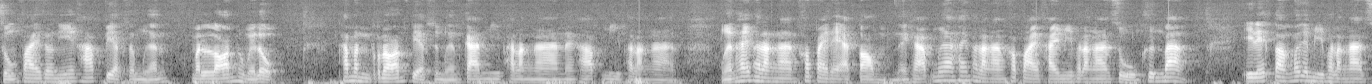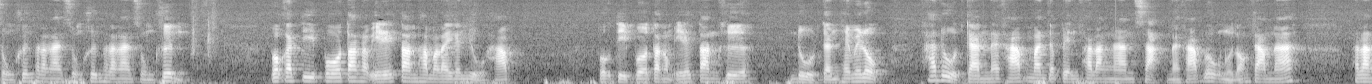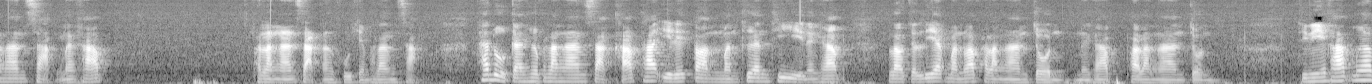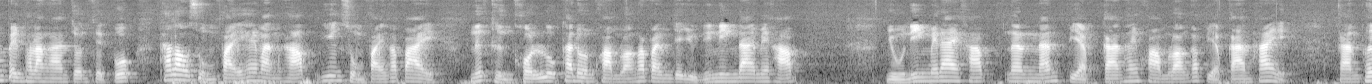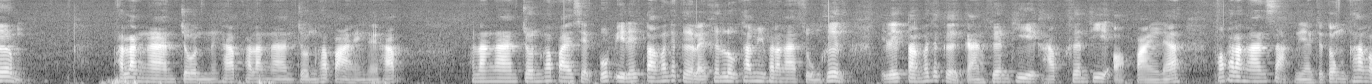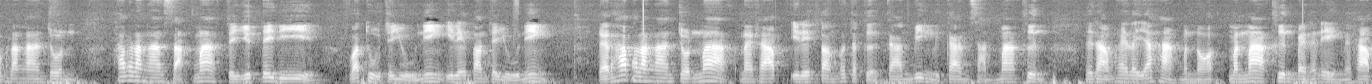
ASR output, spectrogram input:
สูมไฟตัวนี้ครับ เปรียบเสมือนมันร้อนถูกไหมลูกถถ้ามันร้อนเปรียบเสมือนการมีพลังงานนะครับ มีพลังงาน เหมือนให้พลังงานเข้าไปในอะตอมนะครับ เมื่อให้พลังงานเข้าไปใครมีพลังงานสูงขึ้นบ้าง อิเล็กตรอนก็จะมีพลังงานสูงขึ้นพลังงานสูงขึ้นพลังงานสูงขึ้น ปกติโปรตอนกับอิเล็กตรอนทำอะไรกันอยู่ครับ ปกติโปรตอนกับอิเล็กตรอนคือ ดูดกันใช่ไหมลูก ถ้าดูดกันนะครับ มันจะเป็นพลังงานศักนะครับลูกหนูต้องจำนะ พลังงานศักนะครับ พลังงานศักครูเขียนพลังศักถ้าดูดกันคือพลังงานศักครับ ถ้าอิเล็กตรอนมันเคลื่อนที่นะครับ เราจะเรียกมันว่าพลังงานจนนะครับ พลังงานจน ทีนี้ครับเมื่อมันเป็นพลังงานจนเสร็จปุ๊บ ถ้าเราสุ่มไฟให้มันครับ ยิ่งสุ่มไฟเข้าไป นึกถึงคนลูกถ้าโดนความร้อนเข้าไปมันจะอยู่นิ่งๆ ได้ไหมครับ อยู่นิ่งไม่ได้ครับ ดังนั้นเปรียบการให้ความร้อนก็เปรียบการให้การเพิ่มพลังงานจนนะครับ พลังงานจนเข้าไปนะครับ ลังงานจนเข้าไปเสร็จปุ๊บอิเล็กตรอนก็จะเกิดอะไรขึ้นลูกถ้ามีพลังงานสูงขึ้น อิเล็กตรอนก็จะเกิดการเคลื่อนที่ครับเคลื่อนที่ออกไปนะเพราะพลังงานศักเนี่ยจะตรงข้ามกับพลังงานจน ถ้าพลังงานศักมากจะยึดได้ดี วัตถุจะอยู่นิ่ง อิเล็กตรอนจะอยู่นิ่ง แต่ถ้าพลังงานจนมากนะครับอิเล็กตรอนก็จะเกิดการวิ่งหรือการสั่นมากขึ้นเลยทำให้ระยะห่างมันน้อยมันมากขึ้นไปนั่นเองนะครับ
